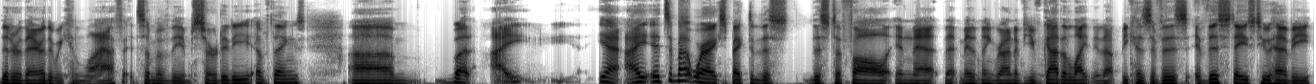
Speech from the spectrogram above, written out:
that are there that we can laugh at some of the absurdity of things. Um, but I, yeah, I it's about where I expected this this to fall in that that middling ground. If you've got to lighten it up because if this if this stays too heavy,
